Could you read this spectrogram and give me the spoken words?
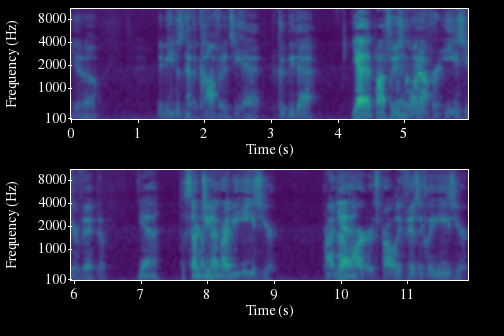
You know, maybe he doesn't have the confidence he had. It could be that. yeah, possibly. So he's going out for an easier victim. yeah, someone Thirteen would probably be easier. Probably not Yeah. harder. It's probably physically easier.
